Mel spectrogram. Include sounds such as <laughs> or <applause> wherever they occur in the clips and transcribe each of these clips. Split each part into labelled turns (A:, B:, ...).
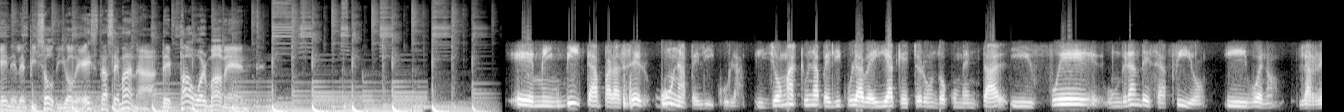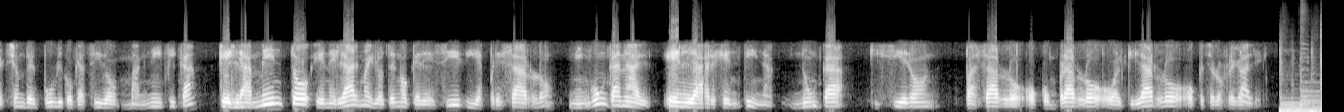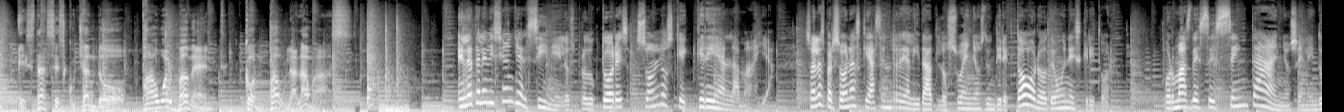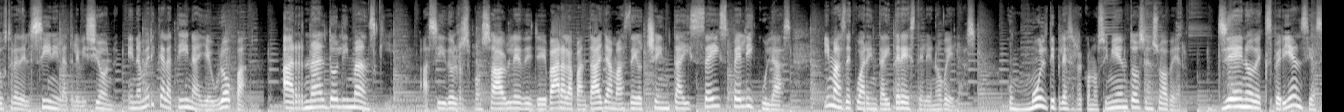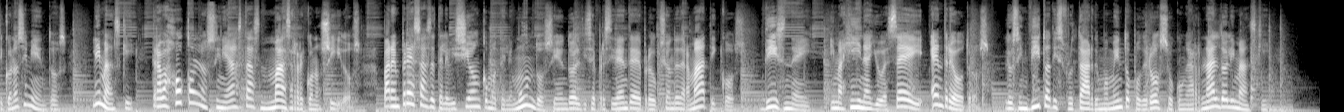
A: en el episodio de esta semana de Power Moment.
B: Eh, me invita para hacer una película y yo más que una película veía que esto era un documental y fue un gran desafío y bueno, la reacción del público que ha sido magnífica que lamento en el alma y lo tengo que decir y expresarlo, ningún canal en la Argentina nunca quisieron pasarlo o comprarlo o alquilarlo o que se los regale.
A: Estás escuchando Power Moment con Paula Lamas.
C: En la televisión y el cine, los productores son los que crean la magia. Son las personas que hacen realidad los sueños de un director o de un escritor. Por más de 60 años en la industria del cine y la televisión, en América Latina y Europa, Arnaldo Limansky ha sido el responsable de llevar a la pantalla más de 86 películas y más de 43 telenovelas, con múltiples reconocimientos en su haber. Lleno de experiencias y conocimientos, Limansky trabajó con los cineastas más reconocidos, para empresas de televisión como Telemundo, siendo el vicepresidente de producción de dramáticos, Disney, Imagina USA, entre otros. Los invito a disfrutar de un momento poderoso con Arnaldo Limansky.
